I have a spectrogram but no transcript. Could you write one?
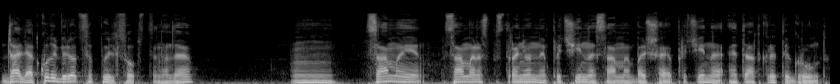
Далее, откуда берется пыль, собственно, да? Самые, самая распространенная причина, самая большая причина – это открытый грунт.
